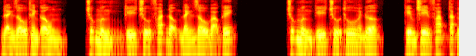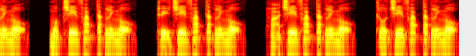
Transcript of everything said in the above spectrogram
đánh dấu thành công, chúc mừng ký chủ phát động đánh dấu bạo kích. Chúc mừng ký chủ thu hoạch được, kim chi pháp tắc lĩnh ngộ mục chi pháp tắc lĩnh ngộ, thủy chi pháp tắc lĩnh ngộ, hỏa chi pháp tắc lĩnh ngộ, thổ chi pháp tắc lĩnh ngộ.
